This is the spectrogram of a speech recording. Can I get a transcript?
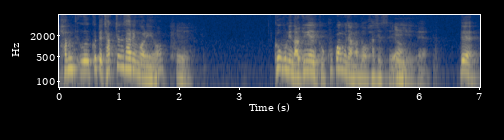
함 어, 그때 작전사령관이요. 예. 그분이 나중에 그 국방부 장관도 하셨어요. 예, 예. 근데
